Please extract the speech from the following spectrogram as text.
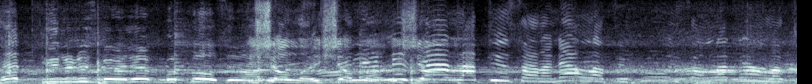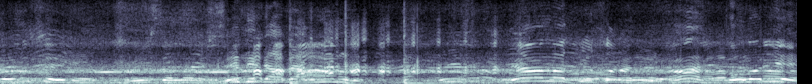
Hep gününüz böyle mutlu olsun abi. İnşallah inşallah Biz ne inşallah. anlatıyor sana? Ne anlatıyor? Bu insanlar ne anlatıyor? Onu söyle. Ne dedi abi anlamadım. Ne anlatıyor sana diyor. Ha, koloriye.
